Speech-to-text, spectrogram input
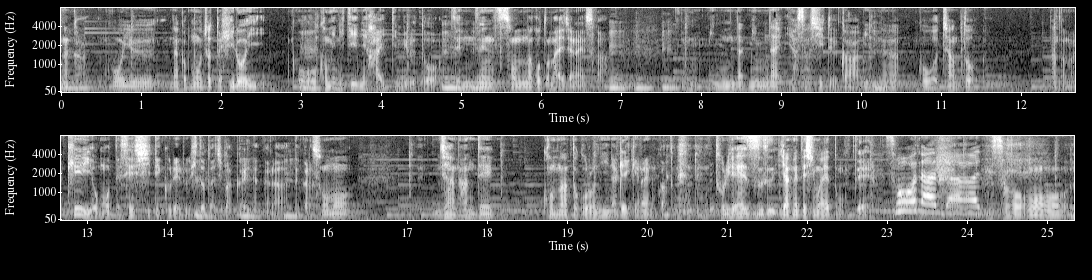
なんかこういうなんかもうちょっと広いこう、うん。コミュニティに入ってみると、うんうん。全然そんなことないじゃないですか、うんみんなみんな優しいというかみんなこうちゃんとなんだろうな敬意を持って接してくれる人たちばっかりだから、うん。だからそのじゃあなんでこんなところにいなきゃいけないのかと思うともうとりあえずやめてしまえと思って。そうなんだ。そうもい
